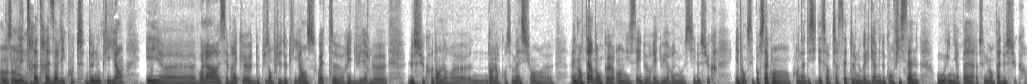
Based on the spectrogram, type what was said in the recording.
on, est très très à l'écoute de nos clients et euh, voilà, c'est vrai que de plus en plus de clients souhaitent euh, réduire le, le sucre dans leur, euh, dans leur consommation alimentaire. Donc, on essaye de réduire, nous aussi, le sucre. Et donc, c'est pour ça qu'on a décidé de sortir cette nouvelle gamme de confisen où il n'y a pas, absolument pas de sucre.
